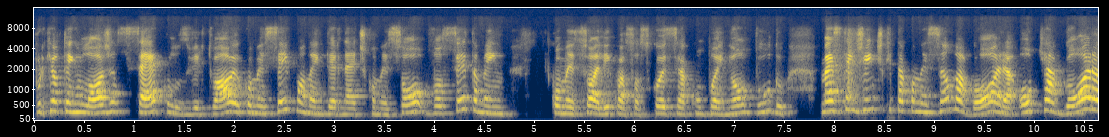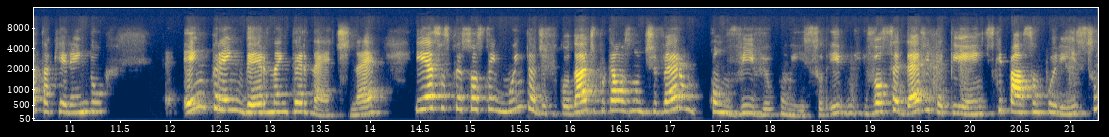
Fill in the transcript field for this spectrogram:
Porque eu tenho loja séculos virtual, eu comecei quando a internet começou, você também começou ali com as suas coisas, você acompanhou tudo, mas tem gente que está começando agora, ou que agora está querendo empreender na internet, né? E essas pessoas têm muita dificuldade porque elas não tiveram convívio com isso. E você deve ter clientes que passam por isso.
